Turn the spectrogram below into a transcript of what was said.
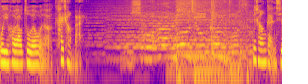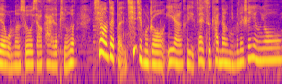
我以后要作为我的开场白。非常感谢我们所有小可爱的评论，希望在本期节目中依然可以再次看到你们的身影哟。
